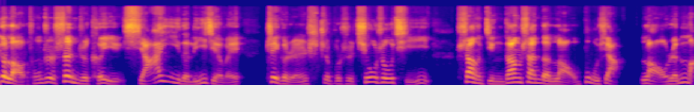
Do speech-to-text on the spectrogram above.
个老同志甚至可以狭义的理解为这个人是不是秋收起义上井冈山的老部下老人马？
